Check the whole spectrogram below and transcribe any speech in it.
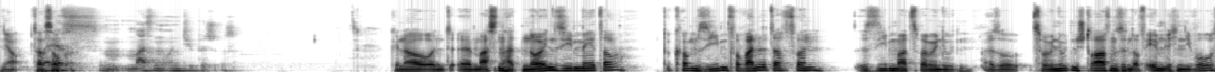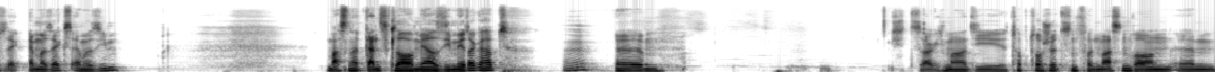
Ja, das weil auch. das Massen untypisch ist. Genau, und äh, Massen hat neun, sieben Meter bekommen, sieben verwandelt davon, sieben mal zwei Minuten. Also zwei Minuten Strafen sind auf ähnlichem Niveau, einmal sechs, einmal sieben. Massen hat ganz klar mehr sieben Meter gehabt. Hm? Ähm, ich sage ich mal, die Top-Torschützen von Massen waren, ähm,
